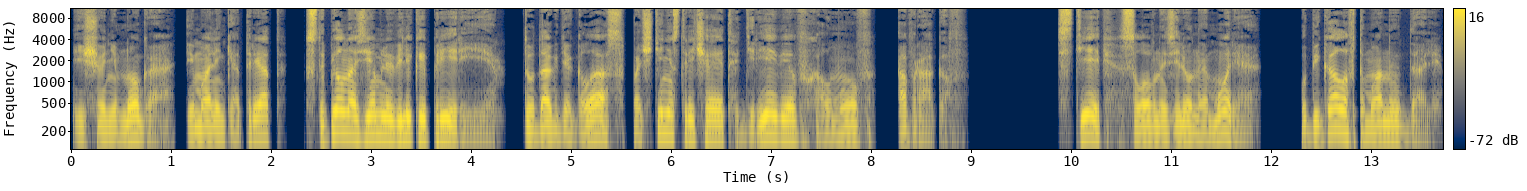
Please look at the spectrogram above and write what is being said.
Еще немного, и маленький отряд вступил на землю Великой Прерии, туда, где глаз почти не встречает деревьев, холмов, оврагов. Степь, словно зеленое море, убегала в туманную даль.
